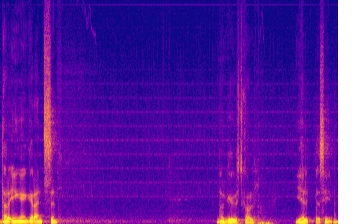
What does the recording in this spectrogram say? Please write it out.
Det er ingen grense når Gud skal hjelpe sine.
